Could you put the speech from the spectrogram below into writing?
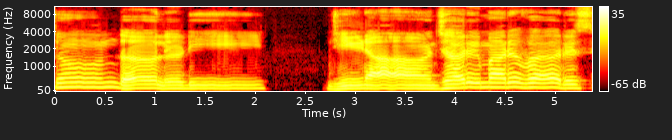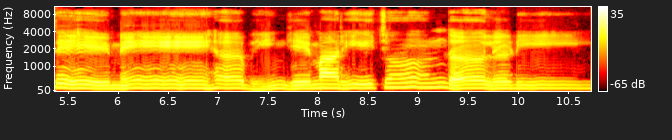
ચુંદલડી, ઝીણા ઝરમર વરસે મેહ. ભીંજે મારી ચુંદલડી.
